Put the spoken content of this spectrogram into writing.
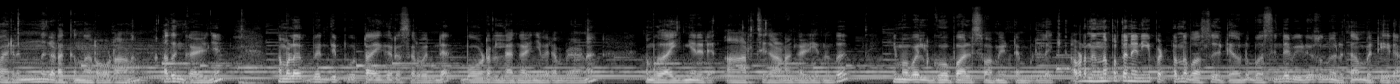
പരന്ന് കിടക്കുന്ന റോഡാണ്. അതും കഴിഞ്ഞ് നമ്മൾ ബന്ദിപ്പൂർ ടൈഗർ റിസർവിന്റെ ബോർഡറെല്ലാം കഴിഞ്ഞ് വരുമ്പോഴാണ് നമുക്ക് ഇങ്ങനൊരു ആർച്ച് കാണാൻ കഴിയുന്നത്. ഹിമവൽ ഗോപാൽ സ്വാമി ടെമ്പിളിലേക്ക്. അവിടെ നിന്നപ്പോൾ തന്നെ എനിക്ക് പെട്ടെന്ന് ബസ് കിട്ടി. അതുകൊണ്ട് ബസ്സിന്റെ വീഡിയോസ് ഒന്നും എടുക്കാൻ പറ്റിയില്ല.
